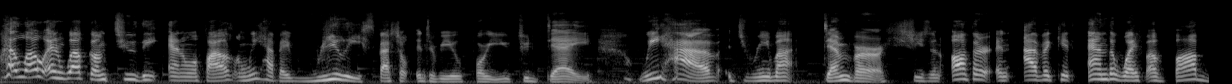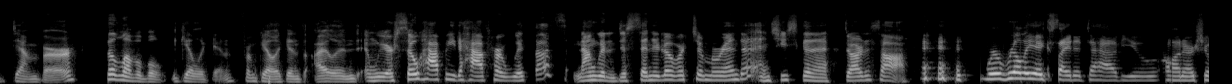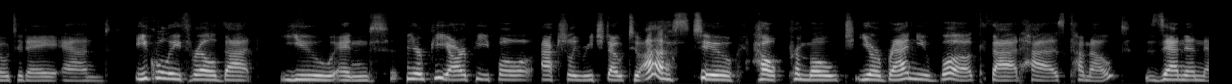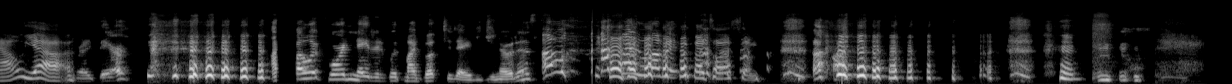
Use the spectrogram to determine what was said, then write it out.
Hello and welcome to the Animal Files. And we have a really special interview for you today. We have Dreama Denver. She's an author, an advocate, and the wife of Bob Denver the lovable Gilligan from Gilligan's Island. And we are so happy to have her with us. Now I'm going to just send it over to Miranda and she's going to start us off. We're really excited to have you on our show today and equally thrilled that you and your PR people actually reached out to us to help promote your brand new book that has come out, Zen and Now. Yeah. Right there. I color coordinated with my book today. Did you notice? Oh, I love it. That's awesome.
